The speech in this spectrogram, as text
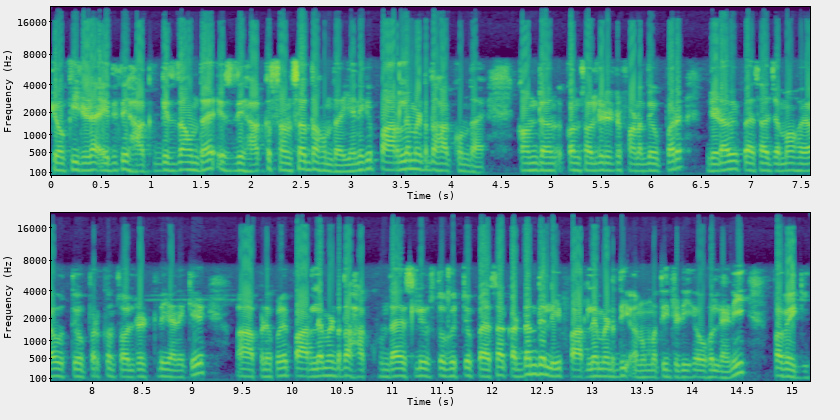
ਕਿਉਂਕਿ ਜਿਹੜਾ ਇਹਦੇ ਤੇ ਹੱਕ ਕਿਸ ਦਾ ਹੁੰਦਾ ਹੈ? ਇਸ ਦੇ ਹੱਕ ਸੰਸਦ ਦਾ ਹੁੰਦਾ ਹੈ, ਯਾਨੀ ਕਿ ਪਾਰਲੀਮੈਂਟ ਦਾ ਹੱਕ ਹੁੰਦਾ ਹੈ। ਕੰਸੋਲੀਡੇਟਡ ਫੰਡ ਦੇ ਉੱਪਰ ਜਿਹੜਾ ਵੀ ਪੈਸਾ ਜਮ੍ਹਾਂ ਹੋਇਆ ਉੱਤੇ ਉੱਪਰ ਕੰਸੋਲੀਡੇਟਡ ਯਾਨੀ ਕਿ ਆਪਣੇ ਕੋਲੇ ਪਾਰਲੀਮੈਂਟ ਦਾ ਹੱਕ ਹੁੰਦਾ ਹੈ। ਇਸ ਲਈ ਉਸ ਤੋਂ ਵਿੱਚੋਂ ਪੈਸਾ ਕੱਢਣ ਦੇ ਲਈ ਪਾਰਲੀਮੈਂਟ ਦੀ ਅਨੁਮਤੀ ਜਿਹੜੀ ਹੈ, ਉਹ ਲੈਣੀ ਪਵੇਗੀ।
